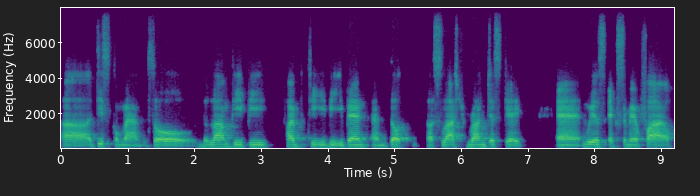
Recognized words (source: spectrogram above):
uh, this command. So the run pp 5TeV event and dot uh, slash run Jetscape and with XML file.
